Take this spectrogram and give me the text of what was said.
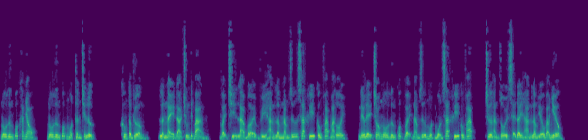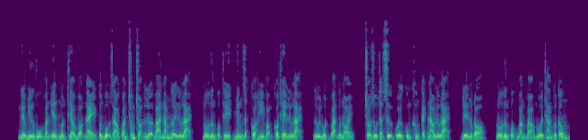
nô hưng quốc khác nhau, nô hưng quốc một thân chiến lược không tầm thường, lần này đã trúng tiếp bản, vậy chỉ là bởi vì hàn lâm nắm giữ sát khí công pháp mà thôi, nếu để cho nô hưng quốc vậy nắm giữ một môn sát khí công pháp, chưa hẳn rồi sẽ đây hàn lâm yếu bao nhiêu. Nếu như vũ văn yên muốn theo bọn này quân bộ giáo quan trong chọn lựa ba năm người lưu lại nô hưng quốc thế nhưng rất có hy vọng có thể lưu lại, lui một vạn bước nói, cho dù thật sự cuối cùng không cách nào lưu lại, đến lúc đó nô hưng quốc bằng vào mỗi tháng quân công,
